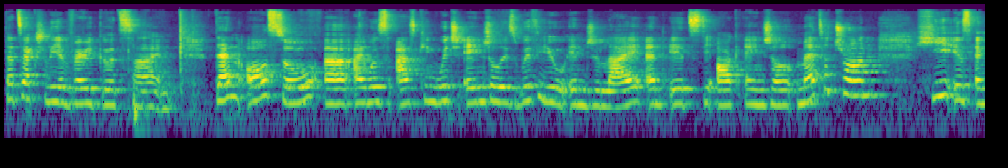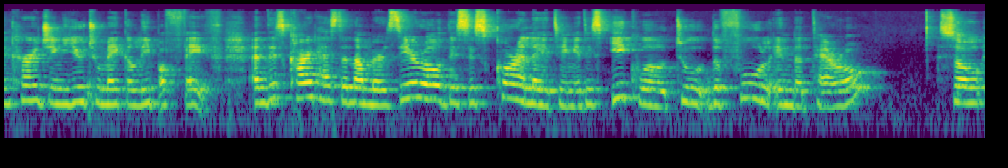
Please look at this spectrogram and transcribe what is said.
that's actually a very good sign. Then also, uh, I was asking which angel is with you in July, and it's the Archangel Metatron. He is encouraging you to make a leap of faith. And this card has the number zero. This is correlating, it is equal to the Fool in the Tarot. So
